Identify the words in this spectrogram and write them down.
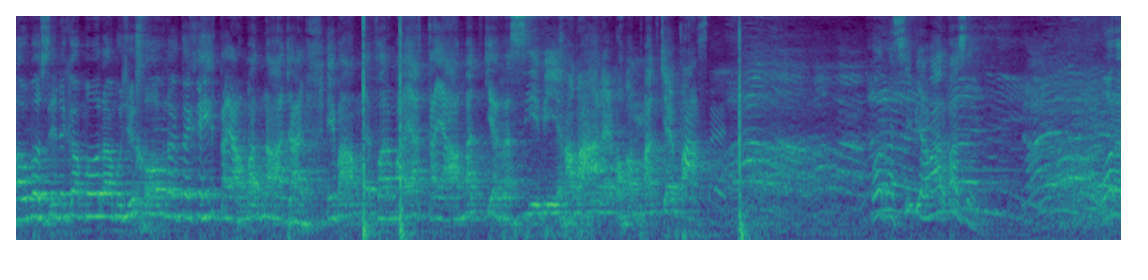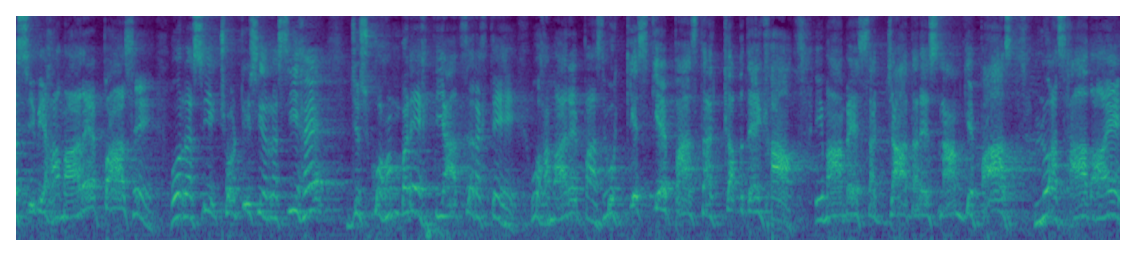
ابو نے کہا مولا مجھے خوف لگتا ہے کہیں قیامت نہ آ جائے۔ امام نے فرمایا، قیامت کے رسی بھی ہمارے محمد کے پاس ہے۔ وہ رسی بھی ہمارے پاس ہے۔ وہ رسی بھی ہمارے پاس ہے۔ وہ رسی ایک چھوٹی سی رسی ہے۔ جس کو ہم بڑے احتیاط سے رکھتے ہیں، وہ ہمارے پاس وہ کس کے پاس تھا؟ کب دیکھا؟ امام سجاد علیہ السلام کے پاس لو اصحاب آئے،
